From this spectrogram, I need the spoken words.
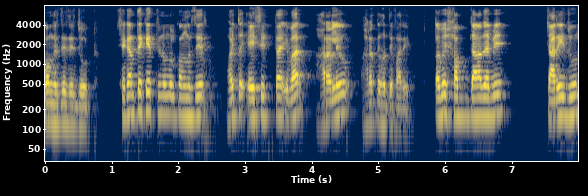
কংগ্রেসের যে জোট। সেখান থেকে তৃণমূল কংগ্রেসের হয়তো এই সিটটা এবার হারালেও হারাতে হতে পারে। তবে সব জানা যাবে, চারই জুন,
